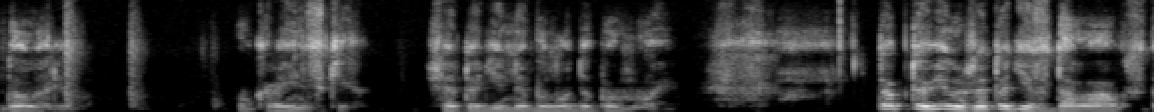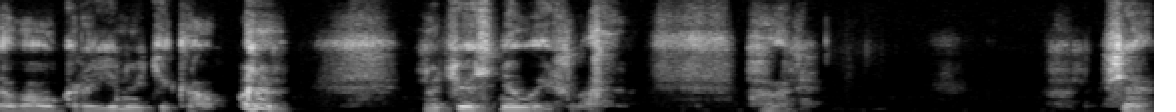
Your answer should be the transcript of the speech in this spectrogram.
доларів українських. Ще тоді не було допомоги. Тобто він вже тоді здавав, здавав Україну і тікав. ну, щось не вийшло. Ще,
